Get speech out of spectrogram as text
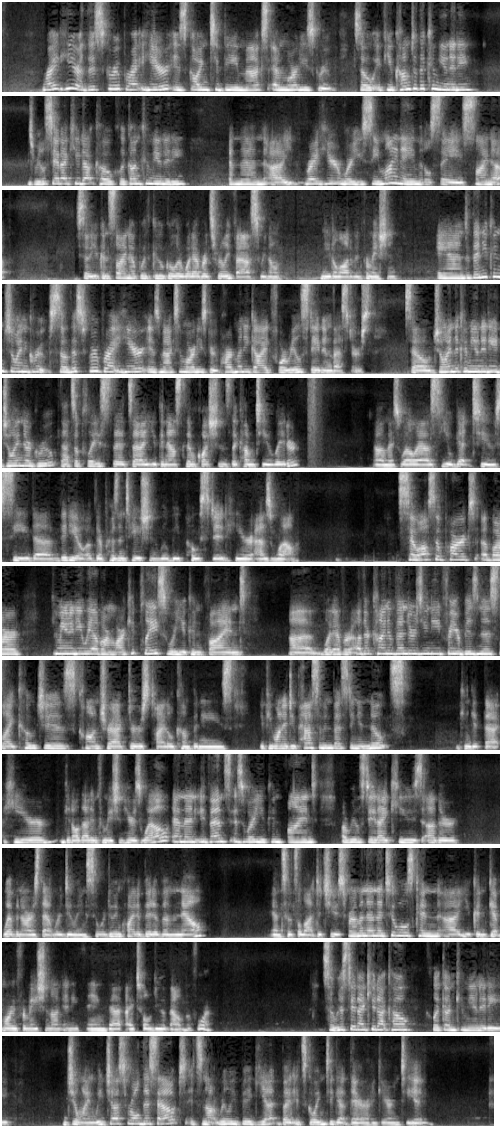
right here, this group right here is going to be Max and Marty's group. So if you come to the community, it's realestateiq.co, click on community, and then uh, right here where you see my name, it'll say sign up. So you can sign up with Google or whatever. It's really fast. We don't need a lot of information. And then you can join groups. So this group right here is Max and Marty's group, Hard Money Guide for Real Estate Investors. So join the community, join their group. That's a place that uh, you can ask them questions that come to you later, um, as well as you'll get to see the video of their presentation will be posted here as well. So also part of our community, we have our marketplace where you can find uh, whatever other kind of vendors you need for your business, like coaches, contractors, title companies, if you want to do passive investing in notes, you can get that here, get all that information here as well. And then events is where you can find a Real Estate IQ's other webinars that we're doing. So we're doing quite a bit of them now. And so it's a lot to choose from. And then the tools can, uh, you can get more information on anything that I told you about before. So realestateiq.co, click on community, join. We just rolled this out. It's not really big yet, but it's going to get there. I guarantee it.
